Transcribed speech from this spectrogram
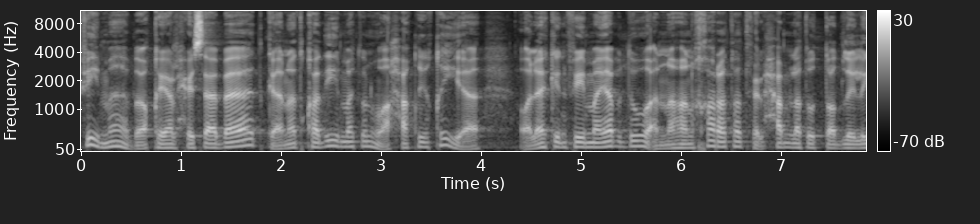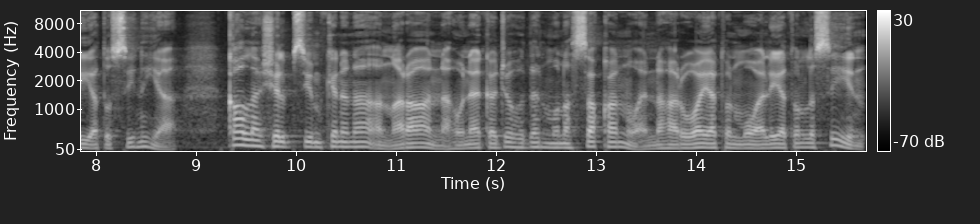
فيما بقي الحسابات كانت قديمة وحقيقية ولكن فيما يبدو أنها انخرطت في الحملة التضليلية الصينية. قال شيلبس يمكننا أن نرى أن هناك جهدا منسقا وأنها رواية موالية للصين.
